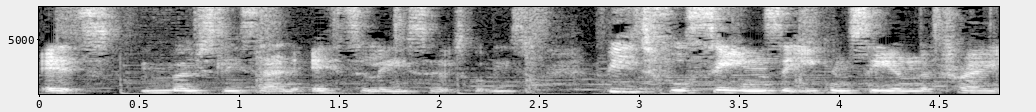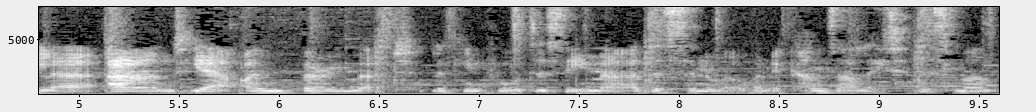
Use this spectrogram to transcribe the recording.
It's mostly set in Italy, so it's got these beautiful scenes that you can see in the trailer and yeah I'm very much looking forward to seeing that at the cinema when it comes out later this month.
